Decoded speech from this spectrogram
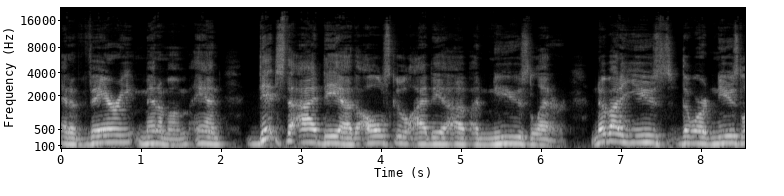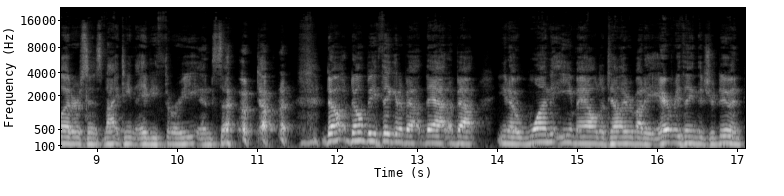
at a very minimum and ditch the idea, the old school idea of a newsletter nobody used the word newsletter since 1983 and so don't don't don't be thinking about that about you know one email to tell everybody everything that you're doing.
